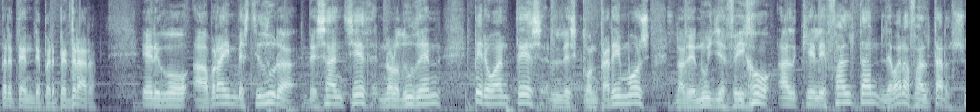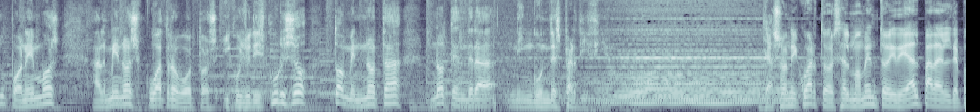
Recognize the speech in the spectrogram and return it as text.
pretende perpetrar. Ergo, habrá investidura de Sánchez no lo duden, pero antes les contaremos la de Núñez Feijó, al que le faltan, le van a faltar, suponemos, al menos cuatro votos y cuyo discurso, tomen nota, no tendrá ningún desperdicio. Ya son y cuarto, es el momento ideal para el deporte.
